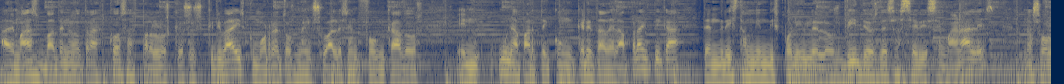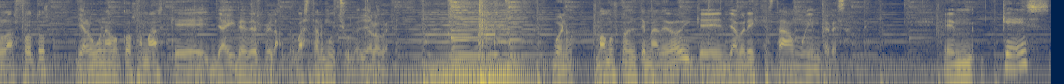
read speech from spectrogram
Además va a tener otras cosas para los que os suscribáis, como retos mensuales enfocados en una parte concreta de la práctica. Tendréis también disponibles los vídeos de esas series semanales, no solo las fotos, y alguna cosa más que ya iré desvelando. Va a estar muy chulo, ya lo veréis. Bueno, vamos con el tema de hoy que ya veréis que está muy interesante. ¿Qué es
